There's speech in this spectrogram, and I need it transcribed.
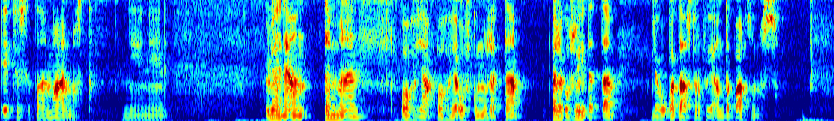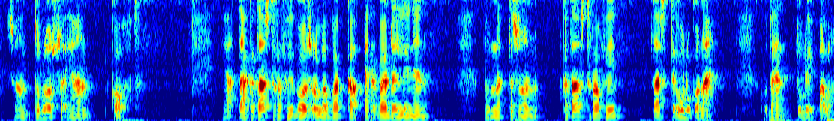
itsestä tai maailmasta, niin, niin yleinen on tämmöinen pohja, pohjauskomus, että pelko siitä, että joku katastrofi on tapahtumassa. Se on tulossa ihan kohta. Ja tämä katastrofi voisi olla vaikka terveydellinen, tunnetason katastrofi tai sitten ulkone, kuten tulipalo.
